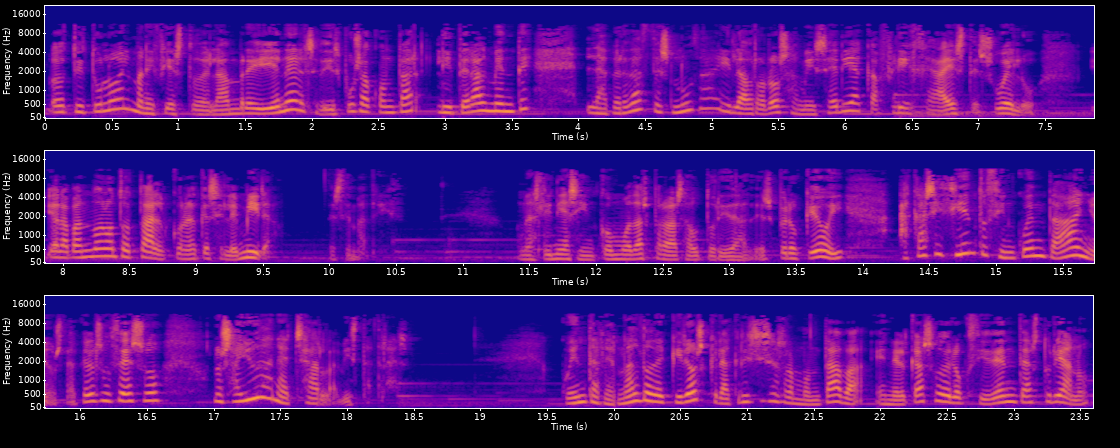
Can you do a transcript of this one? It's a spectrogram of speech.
Lo tituló El Manifiesto del Hambre y en él se dispuso a contar literalmente la verdad desnuda y la horrorosa miseria que aflige a este suelo y al abandono total con el que se le mira desde Madrid unas líneas incómodas para las autoridades, pero que hoy, a casi 150 años de aquel suceso, nos ayudan a echar la vista atrás. Cuenta Bernaldo de Quirós que la crisis se remontaba, en el caso del occidente asturiano,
